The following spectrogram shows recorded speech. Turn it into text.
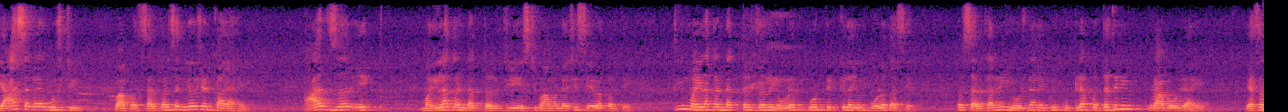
या सगळ्या गोष्टीबाबत सरकारचं नियोजन काय आहे? आज जर एक महिला कंडक्टर जी एस टी महामंडळाची सेवा करते ती महिला कंडक्टर जर एवढं पोट तिडकीला येऊन बोलत असेल तर सरकारने योजना नेमकी कुठल्या पद्धतीने राबवली आहे याचा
